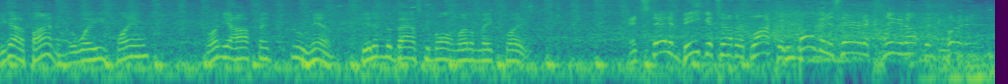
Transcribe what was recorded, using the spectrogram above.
You got to find him the way he's playing. Run your offense through him. Get him the basketball and let him make plays. instead, Embiid gets another block, but Bogut is there to clean it up and put it in.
